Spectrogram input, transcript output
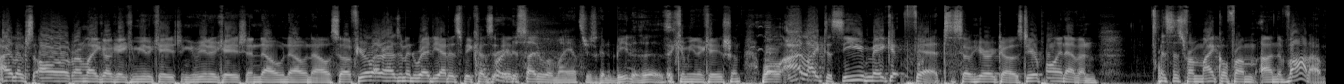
I looked all over. I'm like, okay, communication, communication. No, no, no. So if your letter hasn't been read yet, it's because I've already it's decided what my answer is going to be to the this. communication. Well, I like to see you make it fit. So here it goes, dear Pauline Evan. This is from Michael from uh, Nevada.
